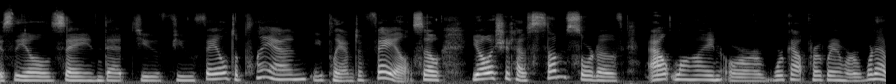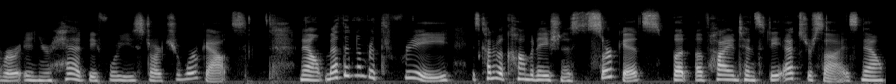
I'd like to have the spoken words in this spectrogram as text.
it's the old saying that you, if you fail to plan, you plan to fail. So you always should have some sort of outline or workout program or whatever in your head before you start your workouts. Now, method number three is kind of a combination of circuits, but of high intensity exercise. Now,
